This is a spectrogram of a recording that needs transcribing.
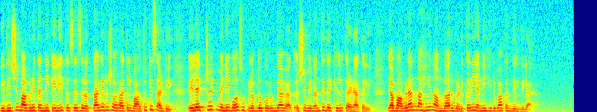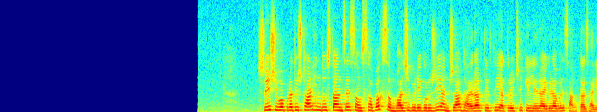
निधीची मागणी त्यांनी केली तसेच रत्नागिरी शहरातील वाहतुकीसाठी इलेक्ट्रिक मिनी बस उपलब्ध करून द्याव्यात अशी विनंती देखील करण्यात आली. या मागण्यांनाही नामदार गडकरी यांनी हिरवा कंदील दिला आहे श्री शिवप्रतिष्ठान हिंदुस्थानचे संस्थापक संभाजी भिडे गुरुजी यांच्या धायरार तीर्थयात्रेची किल्ले रायगडावर सांगता झाली.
